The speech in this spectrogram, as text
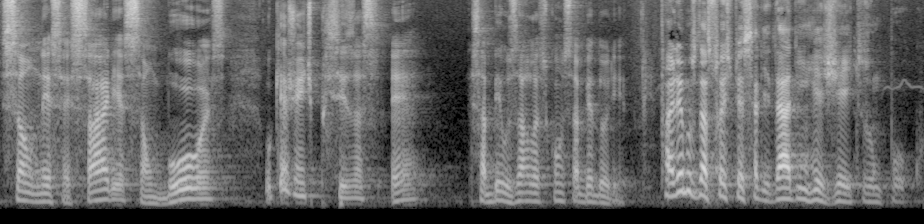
são necessárias, são boas. O que a gente precisa é saber usá-las com sabedoria. Faremos da sua especialidade em rejeitos um pouco.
